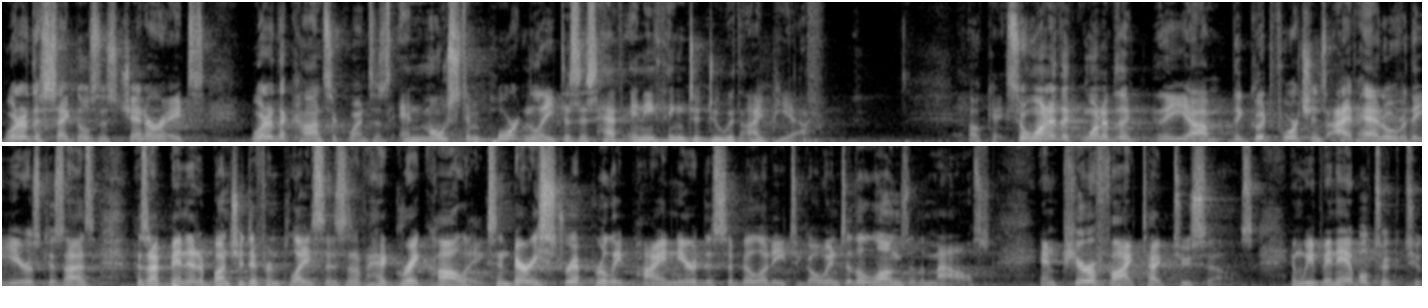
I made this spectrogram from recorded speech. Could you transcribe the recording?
What are the signals generates? What are the consequences? And most importantly, does this have anything to do with IPF? Okay, so one of the one of the the, um, the good fortunes I've had over the years, because because I've been at a bunch of different places, I've had great colleagues, and Barry Stripp really pioneered this ability to go into the lungs of the mouse and purify type two cells, and we've been able to, to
